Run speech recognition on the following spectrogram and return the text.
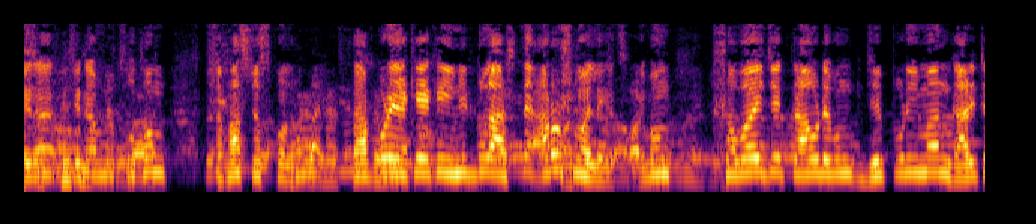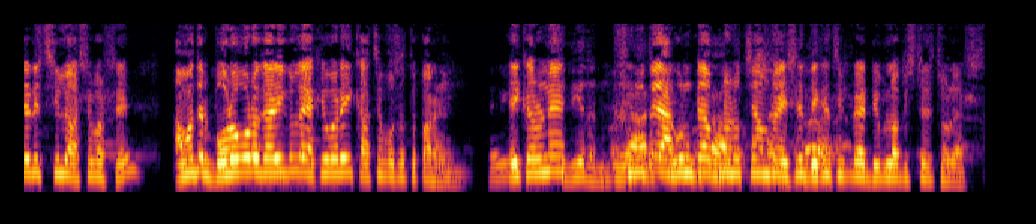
যেটা যেটা আমরা প্রথম ফার্স্ট রেসপন্ড তারপরে একে একে ইউনিটগুলো আসতে আরও সময় লেগেছে। এবং সবাই যে ক্রাউড এবং যে পরিমাণ গাড়ি টাড়ি ছিল আশেপাশে আমাদের বড় বড় গাড়িগুলো একেবারেই কাছে পৌঁছাতে পারেনি। এই কারণে শুরুতে আগুনটা আপনার হচ্ছে আমরা এসে দেখেছি প্রায় ডেভেলপ স্টেজে চলে আসছে।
